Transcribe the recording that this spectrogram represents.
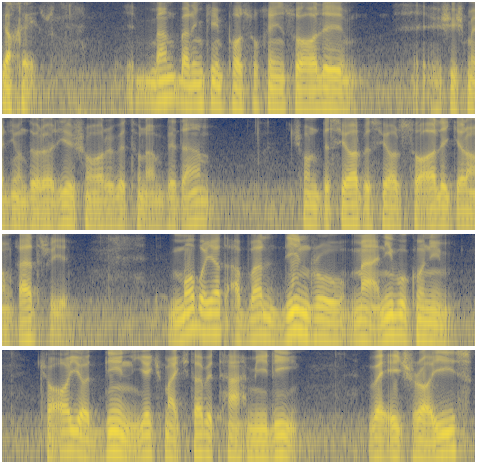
یا خیر؟ من برای اینکه این پاسخ این سوال 6 میلیون دلاری شما رو بتونم بدم چون بسیار بسیار سوال گرانقدریه. ما باید اول دین رو معنی بکنیم که آیا دین یک مکتب تحمیلی و اجرایی است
